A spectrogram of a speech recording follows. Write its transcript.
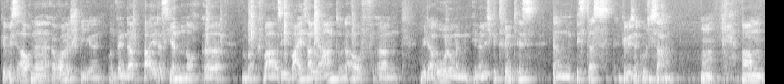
gewiss auch eine Rolle spielen. Und wenn dabei das Hirn noch äh, quasi weiter lernt oder auf ähm, Wiederholungen innerlich getrimmt ist, dann ist das gewiss eine gute Sache. Hm. Ähm,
